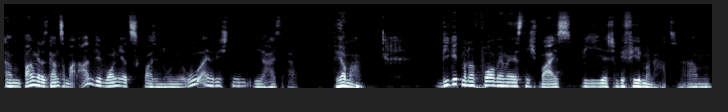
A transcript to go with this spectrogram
ähm, fangen wir das Ganze mal an. Wir wollen jetzt quasi eine neue EU einrichten, die heißt äh, Firma. Wie geht man dann vor, wenn man jetzt nicht weiß, wie welchen Befehl man hat? Ähm,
